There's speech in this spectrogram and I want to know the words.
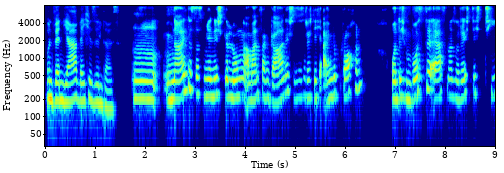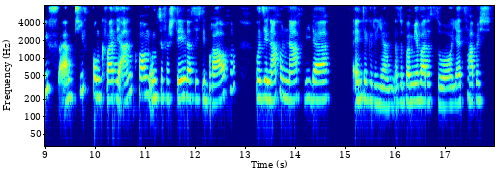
Und wenn ja, welche sind das? Mm, nein, das ist mir nicht gelungen, am Anfang gar nicht. Das ist richtig eingebrochen. Und ich musste erstmal so richtig tief, am Tiefpunkt quasi ankommen, um zu verstehen, dass ich sie brauche und sie nach und nach wieder integrieren. Also bei mir war das so. Jetzt habe ich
